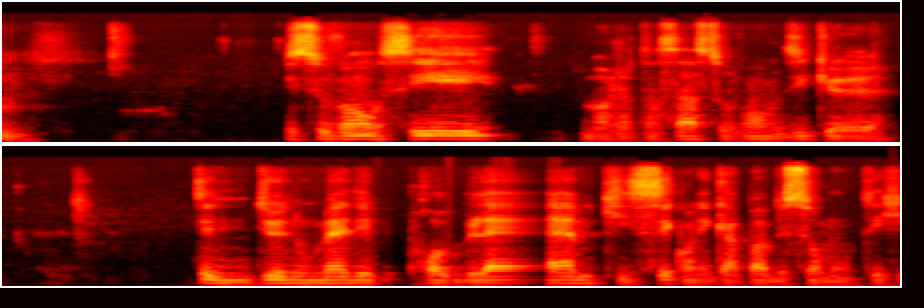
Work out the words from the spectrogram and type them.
Hmm. Puis souvent aussi, bon, j'entends ça souvent, on dit que Dieu nous met des problèmes qu'il sait qu'on est capable de surmonter.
